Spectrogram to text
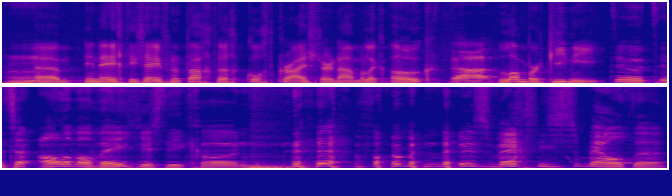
Mhm. Ehm, in 1987 kocht Chrysler namelijk ook ja, Lamborghini. dude, het zijn allemaal weetjes die ik gewoon voor mijn neus weg zie smelten.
